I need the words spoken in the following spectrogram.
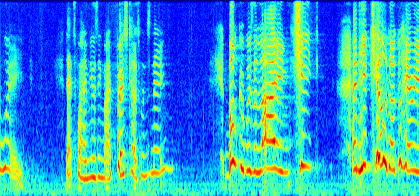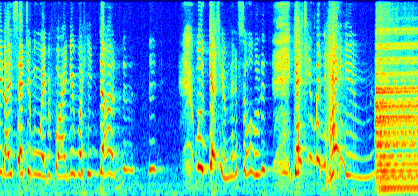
away. That's why I'm using my first husband's name. Bunker was a lying cheat, and he killed Uncle Harry, and I sent him away before I knew what he'd done. Well, get him, that's all. Get him and hang him.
